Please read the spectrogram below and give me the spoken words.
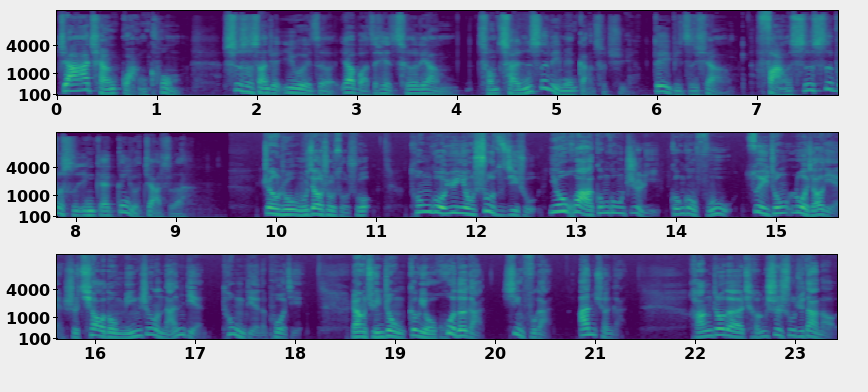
加强管控。事实上，就意味着要把这些车辆从城市里面赶出去。对比之下。反思是不是应该更有价值啊？正如吴教授所说，通过运用数字技术优化公共治理、公共服务，最终落脚点是撬动民生的难点、痛点的破解，让群众更有获得感、幸福感、安全感。杭州的城市数据大脑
